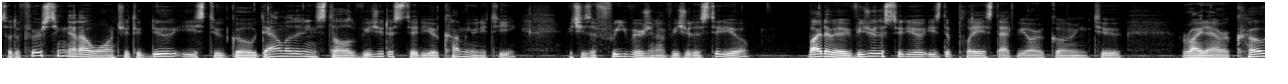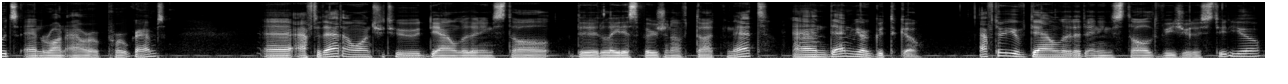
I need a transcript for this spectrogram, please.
So the first thing that I want you to do is to go download and install Visual Studio Community, which is a free version of Visual Studio. By the way, Visual Studio is the place that we are going to write our codes and run our programs. Uh, after that, I want you to download and install the latest version of .NET, and then we are good to go. After you've downloaded and installed Visual Studio,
